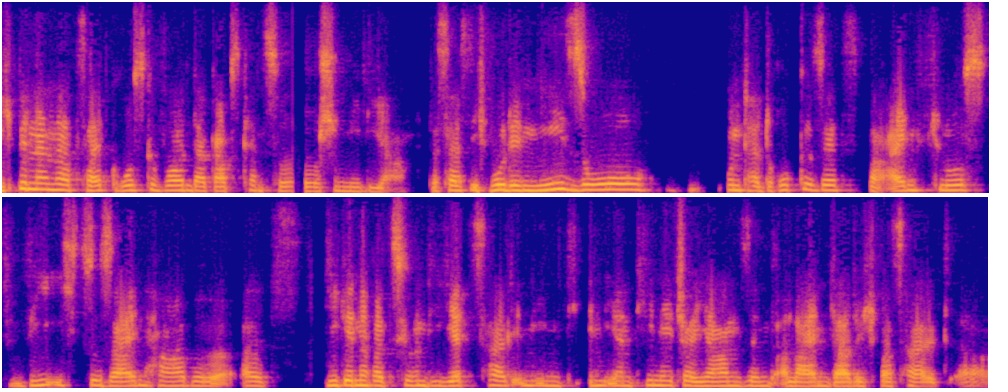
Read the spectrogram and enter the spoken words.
Ich bin in einer Zeit groß geworden, da gab es kein Social Media. Das heißt, ich wurde nie so unter Druck gesetzt, beeinflusst, wie ich zu sein habe als die Generation, die jetzt halt in, in ihren Teenagerjahren sind, allein dadurch, was halt äh,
